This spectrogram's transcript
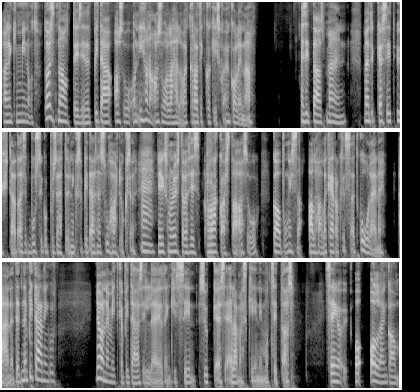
ainakin minut. Toiset nauttii siitä, että pitää asua, on ihana asua lähellä vaikka ratikkakiskojen kolinaa. Ja sitten taas mä en, mä en tykkää siitä yhtään, tai se bussi kun pysähtyy, niin kun se pitää sen suhahduksen. Mm. Niin yksi mun ystävä siis rakastaa asua kaupungissa alhaalla kerroksessa, että kuulee ne äänet. Että ne pitää niinku, ne on ne, mitkä pitää silleen jotenkin siinä sykkeessä elämässä kiinni, mutta sitten taas se ei ole ollenkaan,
